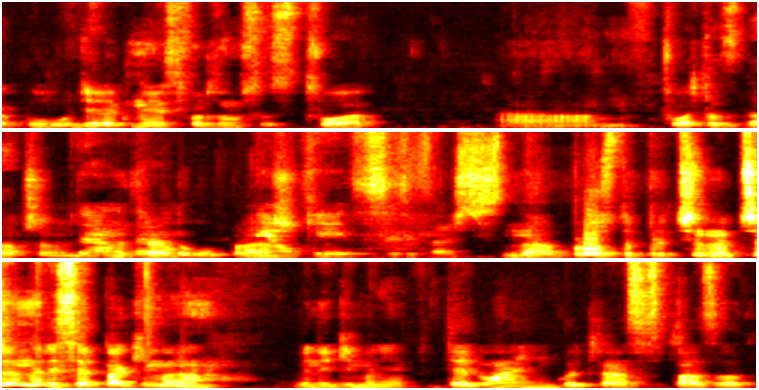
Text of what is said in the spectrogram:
ако директно не е свързано с твоя, а, твоята задача, Да, не да. трябва да го Не правиш. е окей да се него. Да, проста причина, че нали, все пак има, винаги има някакви дедлайни, които трябва да се спазват.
